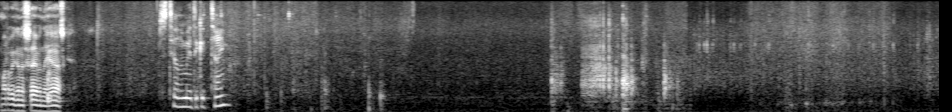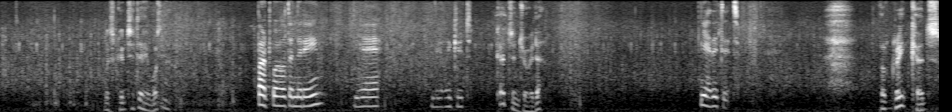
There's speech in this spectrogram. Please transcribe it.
What are we going to say when they ask? Just tell them we had a good time. was good today, wasn't it? Bird World in the rain. Yeah, really good. Kids enjoyed it. Yeah, they did. They're great kids.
